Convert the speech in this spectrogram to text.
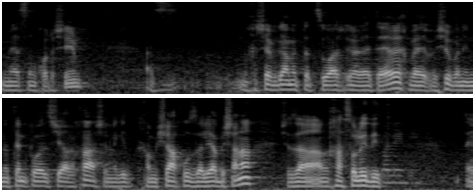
120 חודשים, אז מחשב גם את התשואה של את הערך, ו- ושוב, אני נותן פה איזושהי הערכה של נגיד 5% עלייה בשנה, שזו הערכה סולידית. סולידי. אה,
